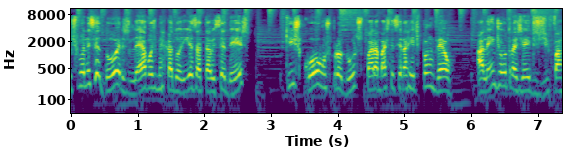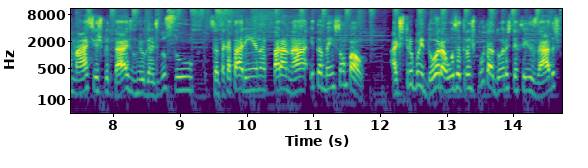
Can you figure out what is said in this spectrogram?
Os fornecedores levam as mercadorias até os CDs, que escoam os produtos para abastecer a rede Panvel, além de outras redes de farmácia e hospitais no Rio Grande do Sul, Santa Catarina, Paraná e também em São Paulo a distribuidora usa transportadoras terceirizadas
